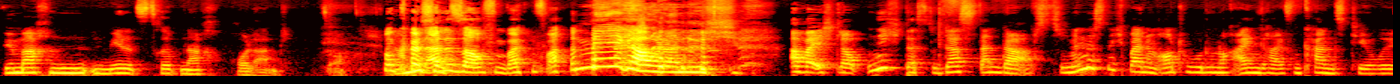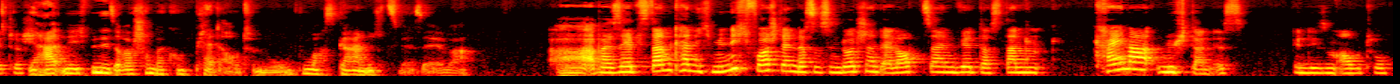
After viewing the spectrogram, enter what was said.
wir machen einen Mädelstrip nach Holland. So. Und Dann können alle saufen beim Fahren. Mega oder nicht? Aber ich glaube nicht, dass du das dann darfst. Zumindest nicht bei einem Auto, wo du noch eingreifen kannst, theoretisch. Ja, nee, ich bin jetzt aber schon bei komplett autonom. Du machst gar nichts mehr selber. Ah, Aber selbst dann kann ich mir nicht vorstellen, dass es in Deutschland erlaubt sein wird, dass dann keiner nüchtern ist in diesem Auto.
